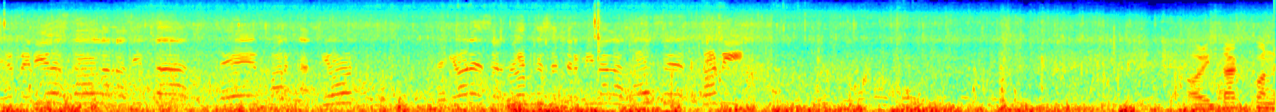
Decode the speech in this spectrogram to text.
Bienvenidos todas las racitas de embarcación. Señores, el bloque se termina a las 11. Tony. Ahorita con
